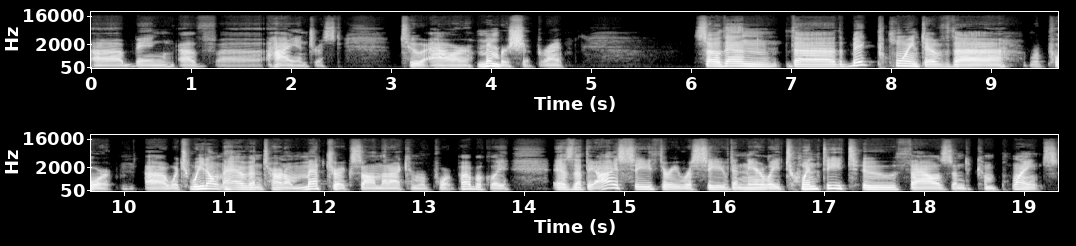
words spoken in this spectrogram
uh, being of uh, high interest to our membership, right? So then the the big point of the report, uh, which we don't have internal metrics on that I can report publicly, is that the IC3 received nearly 22,000 complaints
